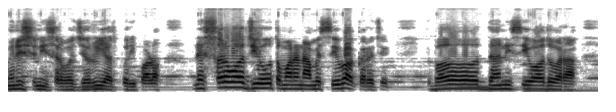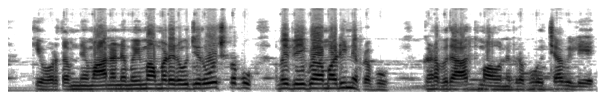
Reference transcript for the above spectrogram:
મિનિસ્ટ્રીની સર્વ જરૂરિયાત પૂરી પાડો અને સર્વ જેઓ તમારા નામે સેવા કરે છે. એ બધાની સેવા દ્વારા કેવળ તમને માન અને મહિમા મળે. રોજે રોજ પ્રભુ, અમે ભેગા મળીને પ્રભુ, ઘણા બધા આત્માઓને પ્રભુ બચાવી લે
